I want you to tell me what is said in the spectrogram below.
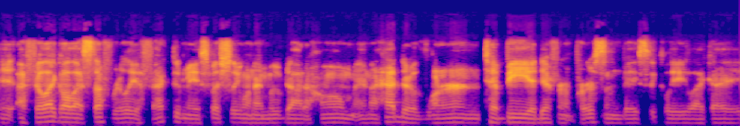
It, I feel like all that stuff really affected me, especially when I moved out of home and I had to learn to be a different person basically. Like I,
